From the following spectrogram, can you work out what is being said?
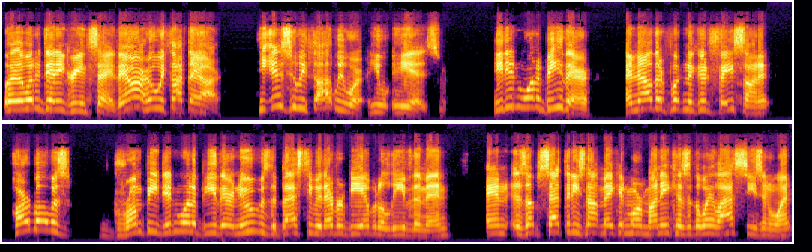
what did Denny Green say? They are who we thought they are. He is who we thought we were. He, he is. He didn't want to be there, and now they're putting a good face on it. Harbaugh was grumpy, didn't want to be there, knew it was the best he would ever be able to leave them in, and is upset that he's not making more money because of the way last season went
